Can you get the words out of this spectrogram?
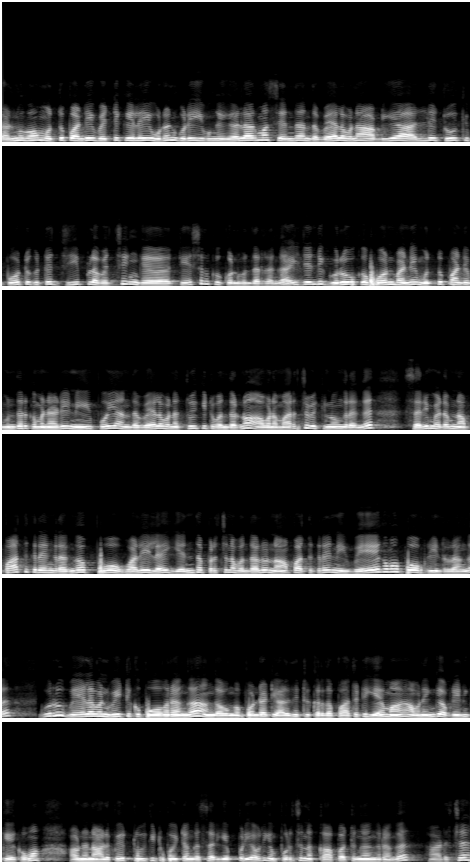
சண்முகம் முத்துப்பாண்டி வெட்டுக்கிளை உடன்குடி இவங்க எல்லாருமா சேர்ந்து அந்த வேலவனை அப்படியே அள்ளி தூக்கி போட்டுக்கிட்டு ஜீப்பில் வச்சு இங்கே ஸ்டேஷனுக்கு கொண்டு வந்துடுறாங்க. ஐடென்டி முத்துவுக்கு ஃபோன் பண்ணி முத்துப்பாண்டி முந்தருக்கு முன்னாடி நீ போய் அந்த வேலவனை தூக்கிட்டு வந்துடணும் அவனை மறைச்சு வைக்கணுங்கிறாங்க சரி மேடம் நான் பார்த்துக்கிறேங்கிறாங்க போ வழியில் எந்த பிரச்சனை வந்தாலும் நான் பார்த்துக்கிறேன் நீ வேகமாக போ அப்படின்றாங்க. குரு வேலவன் வீட்டுக்கு போகிறாங்க. அங்கே அவங்க பொண்டாட்டி அழுதுட்டு இருக்கிறத பார்த்துட்டு ஏமா அவன் எங்கே? அப்படின்னு கேட்கவும் அவனை நாலு பேர் தூக்கிட்டு போயிட்டாங்க சார். எப்படியாவது என் புருஷனை காப்பாற்றுங்கிறாங்க அடைச்ச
